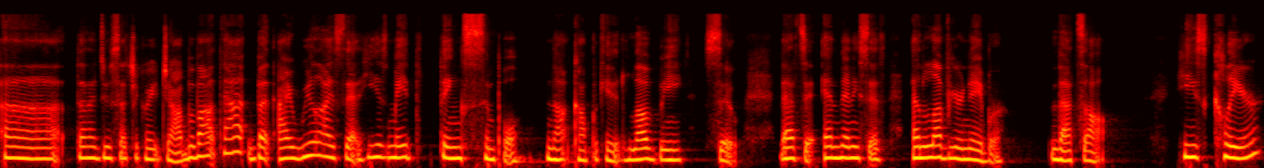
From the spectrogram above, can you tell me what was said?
uh, that I do such a great job about that, but I realize that he has made things simple, not complicated. Love me, Sue. That's it. And then he says, and love your neighbor. That's all. He's clear.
